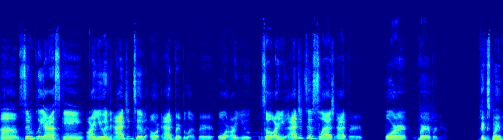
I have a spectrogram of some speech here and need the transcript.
Um, simply asking, are you an adjective or adverb lover, or are you so are you adjective slash adverb, or verb or noun? Explain.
